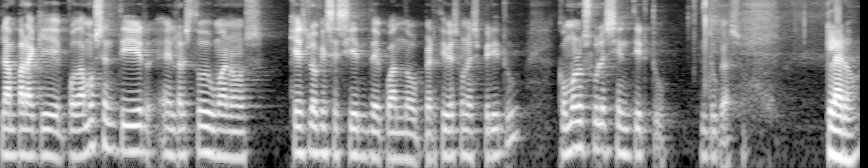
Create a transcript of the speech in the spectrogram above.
plan, para que podamos sentir el resto de humanos qué es lo que se siente cuando percibes un espíritu, ¿cómo lo sueles sentir tú, en tu caso? Claro.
